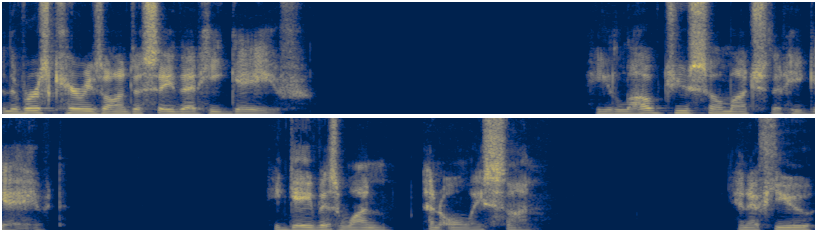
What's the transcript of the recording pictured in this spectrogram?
And the verse carries on to say that He gave. He loved you so much that He gave. He gave His one and only Son. And if you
